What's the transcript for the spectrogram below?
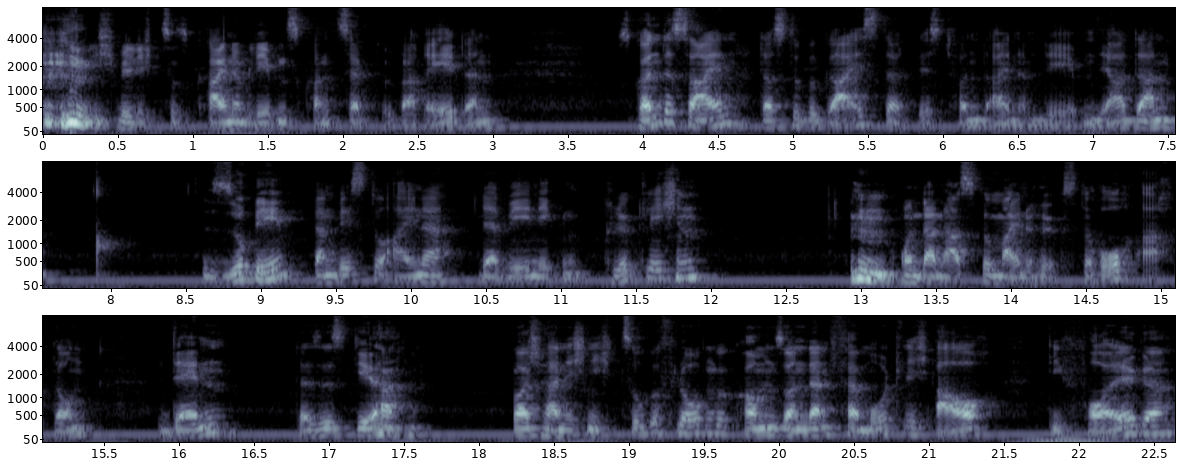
Ich will dich zu keinem Lebenskonzept überreden. Es könnte sein, dass du begeistert bist von deinem Leben. Ja, dann subi, dann bist du einer der wenigen Glücklichen. Und dann hast du meine höchste Hochachtung, denn das ist dir wahrscheinlich nicht zugeflogen gekommen, sondern vermutlich auch die Folge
